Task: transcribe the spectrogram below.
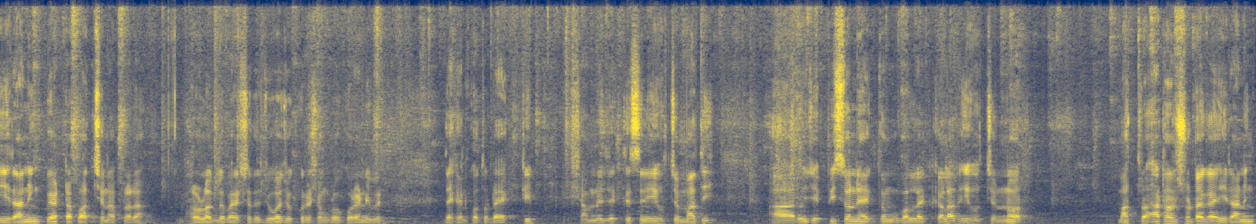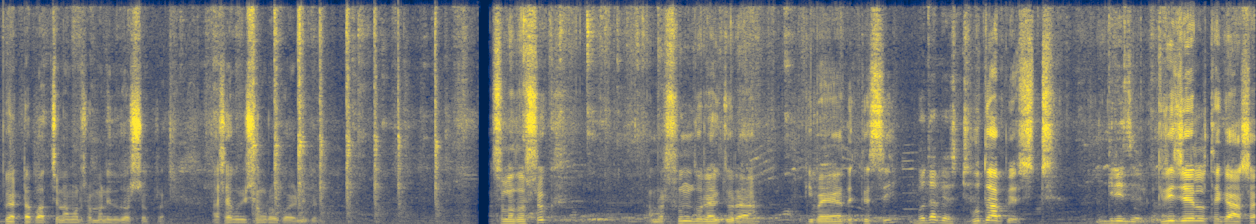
এই রানিং পেয়ারটা পাচ্ছেন আপনারা। ভালো লাগলে ভাইয়ের সাথে যোগাযোগ করে সংগ্রহ করে নেবেন। দেখেন কতটা অ্যাক্টিভ সামনে দেখতেছেন এই হচ্ছে মাদি। আর ওই যে পিছনে একদম ওভারলাইট কালার এই হচ্ছে নর। মাত্র আঠারোশো টাকা এই রানিং পেয়ারটা পাচ্ছেন আমার সম্মানিত দর্শকরা। আশা করি সংগ্রহ করে নেবেন। আসলে দর্শক আমরা সুন্দর এক জোড়া কি ভাইয়া দেখতেছি? Budapest Budapest. গ্রিজেল। গ্রিজেল থেকে আসা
